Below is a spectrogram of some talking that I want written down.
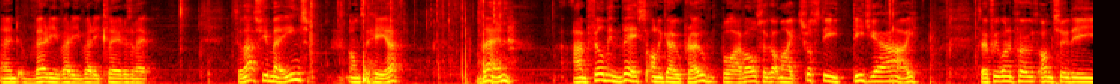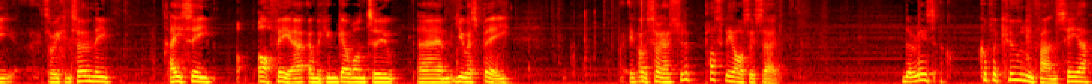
and very, very, very clear, isn't it? So that's your mains onto here. Then I'm filming this on a GoPro, but I've also got my trusty DJI. So if we want to put onto the so we can turn the AC off here and we can go on to um, USB. Oh, sorry, I should have possibly also said there is a couple of cooling fans here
